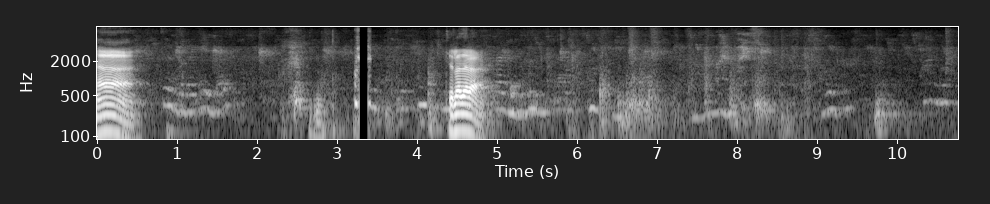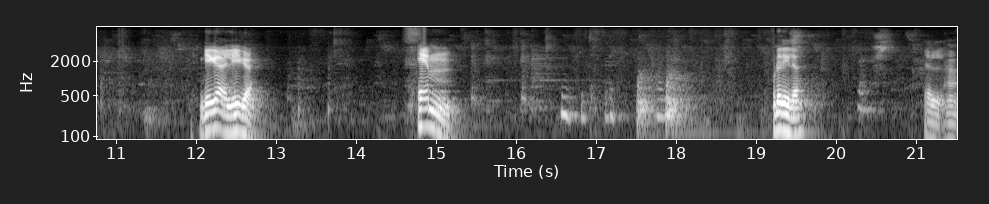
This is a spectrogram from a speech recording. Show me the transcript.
हां. चला जरा. घे गा गा. एम पुढे लिहिलं एल हां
